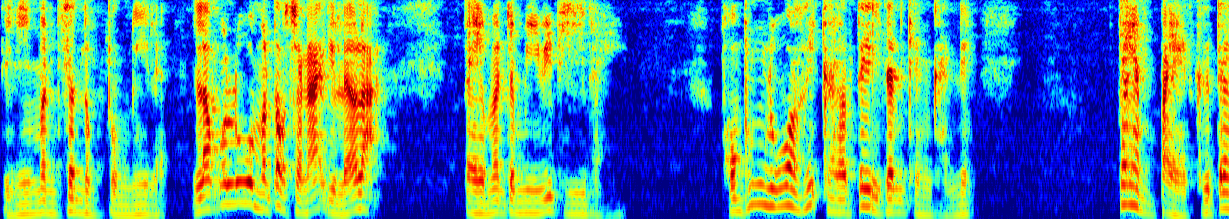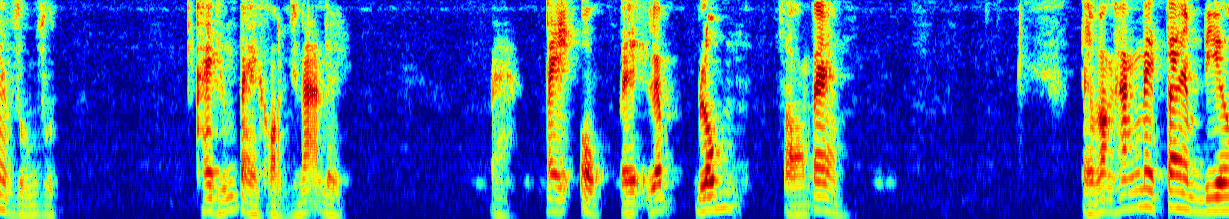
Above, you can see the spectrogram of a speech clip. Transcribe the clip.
ทีนี้มันสนุกตรงนี้แหละ เราก็รู้ว่ามันต้องชนะอยู่แล้วล่ะ แต่มันจะมีวิธีไหน ผมเพิ่งรู้ว่าเฮ้ยคาราเต้การแข่งขันเนี่ย แต้มแปดคือแต้มสูงสุด ใครถึงแปดก่อนชนะเลยนะเตะอกเตะแล้วล้มสองแต้ม แต่บางครั้งได้แต้มเดียว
